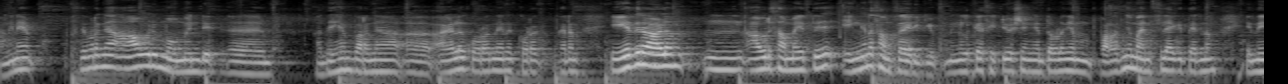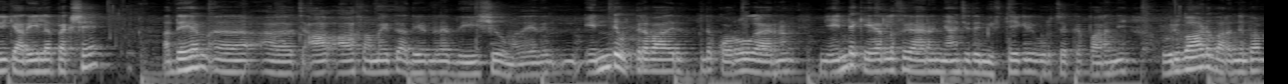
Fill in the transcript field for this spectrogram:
അങ്ങനെ സത്യം പറഞ്ഞാൽ ആ ഒരു മൊമെന്റ് അദ്ദേഹം പറഞ്ഞ അയാൾ കുറേ നേരം കുറേ കാരണം ഏതൊരാളും ആ ഒരു സമയത്ത് എങ്ങനെ സംസാരിക്കും? നിങ്ങൾക്ക് സിറ്റുവേഷൻ എങ്ങനത്തോളം ഞാൻ പറഞ്ഞ് മനസ്സിലാക്കി തരണം എന്നെനിക്കറിയില്ല പക്ഷേ അദ്ദേഹം ആ, സമയത്ത് അദ്ദേഹത്തിന്റെ ദേഷ്യവും അതായത് എന്റെ ഉത്തരവാദിത്തത്തിന്റെ കുറവ് കാരണം എന്റെ കെയർലെസ് കാരണം ഞാൻ ചെയ്ത മിസ്റ്റേക്കിനെ കുറിച്ചൊക്കെ പറഞ്ഞ് ഒരുപാട് പറഞ്ഞപ്പം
